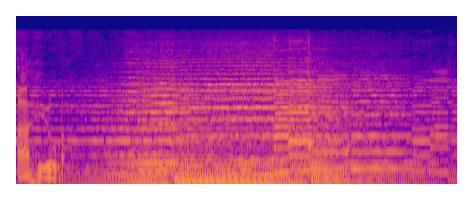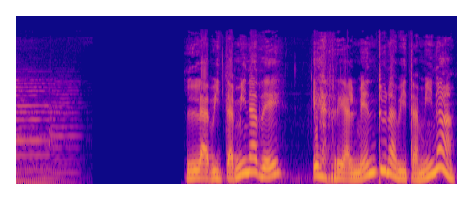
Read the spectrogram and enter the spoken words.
a Jehová. ¿La vitamina D es realmente una vitamina?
